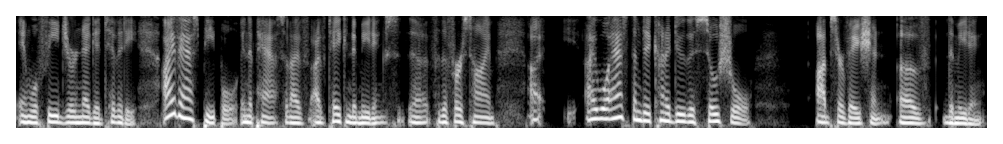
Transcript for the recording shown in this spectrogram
and will feed your negativity. I've asked people in the past that I've I've taken to meetings uh, for the first time. I I will ask them to kind of do the social observation of the meeting.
